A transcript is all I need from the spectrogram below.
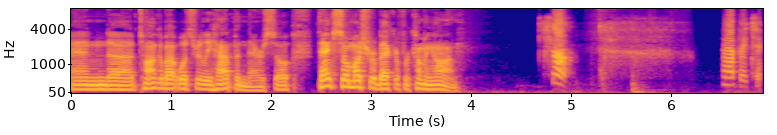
and uh, talk about what's really happened there. So thanks so much, Rebecca, for coming on. Sure, happy to.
